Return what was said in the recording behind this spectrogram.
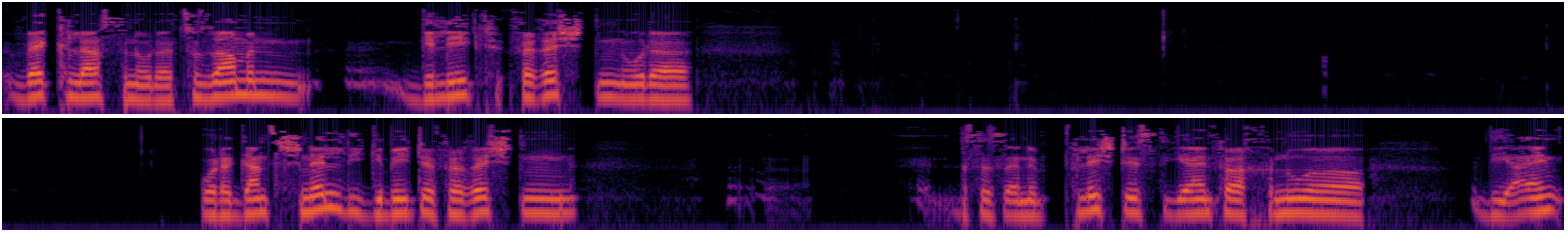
weglassen oder zusammengelegt verrichten oder oder ganz schnell die Gebete verrichten, dass es eine Pflicht ist, die einfach nur die ein,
